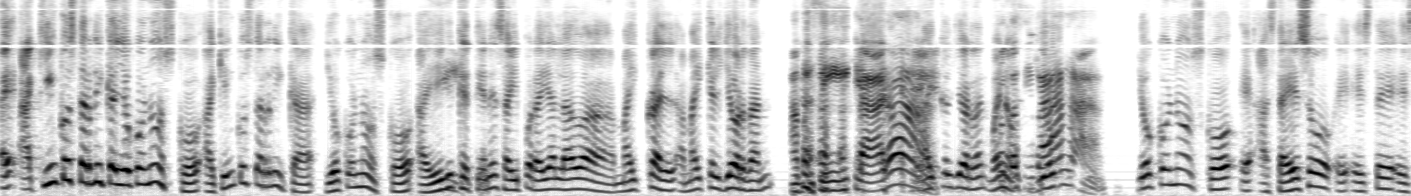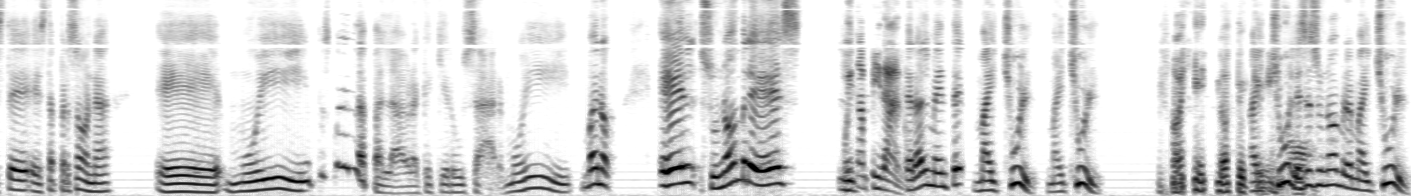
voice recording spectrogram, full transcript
eh, Aquí en Costa Rica yo conozco, aquí en Costa Rica yo conozco, ahí Sí. que tienes ahí por ahí al lado a Michael, a Michael Jordan. Ah, sí, claro. Michael Jordan. Bueno, yo, baja. yo conozco eh, hasta eso, eh, este, este, esta persona, eh, muy, pues, ¿cuál es la palabra que quiero usar? Muy, bueno, él, su nombre es Muy campirano. literalmente Maichul, Maichul, Ay, no te Maichul, ese es su nombre, Maichul.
